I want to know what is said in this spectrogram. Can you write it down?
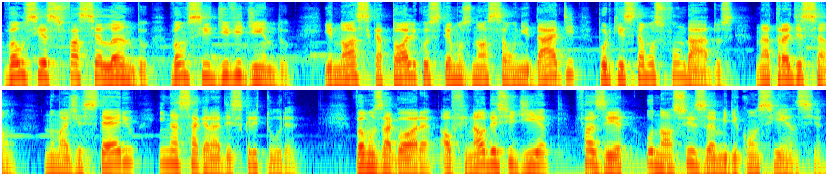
vão se esfacelando, vão se dividindo. E nós católicos temos nossa unidade porque estamos fundados na tradição, no magistério e na Sagrada Escritura. Vamos agora, ao final deste dia, fazer o nosso exame de consciência.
